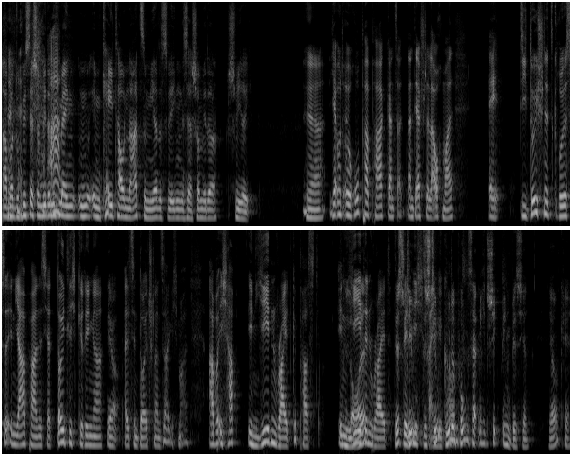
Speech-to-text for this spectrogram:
Aber du bist ja schon wieder Ah. nicht mehr in, im, im K-Town nah zu mir, deswegen ist ja schon wieder schwierig. Ja, ja, und Europapark ganz an der Stelle auch mal. Ey, die Durchschnittsgröße in Japan ist ja deutlich geringer Ja. als in Deutschland, sage ich mal. Aber ich habe in jeden Ride gepasst. In Lol. jeden Ride. Das bin stimmt, ich das stimmt. reingekommen. Guter Punkt. Das hat mich jetzt schickt mich ein bisschen. Ja, okay.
